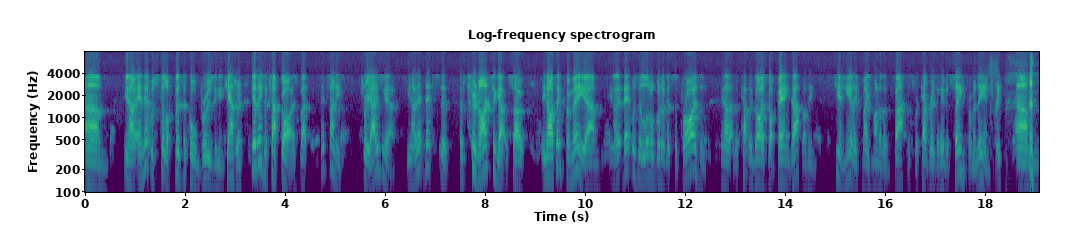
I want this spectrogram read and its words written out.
Um, you know, and that was still a physical bruising encounter. Yeah, these are tough guys, but that's only three days ago. You know, that that's uh, that was two nights ago. So, you know, I think for me, um, you know, that, that was a little bit of a surprise, and you know, a couple of guys got banged up. I mean, Cian Healy's made one of the fastest recoveries I've ever seen from a knee injury. Um,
